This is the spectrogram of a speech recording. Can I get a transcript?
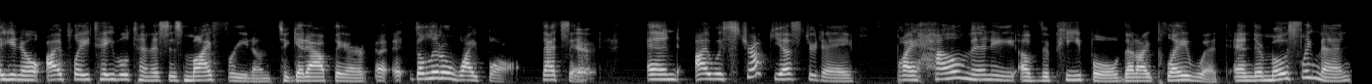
you know, I play table tennis is my freedom to get out there. Uh, uh the little white ball. That's it. And I was struck yesterday by how many of the people that I play with, and they're mostly men,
